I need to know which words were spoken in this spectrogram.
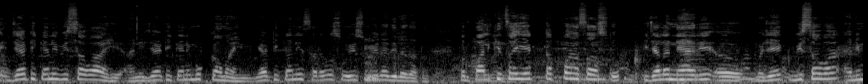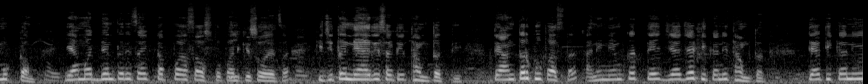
तर ज्या ठिकाणी विसावा आहे आणि ज्या ठिकाणी मुक्काम आहे या ठिकाणी सर्व सोयी सुविधा दिल्या जातात. पण पालखीचा एक टप्पा असा असतो की ज्याला न्याहारी अं, म्हणजे एक विसावा आणि मुक्काम या मध्यंतरीचा एक टप्पा असा असतो पालखी सोहळ्याचा की जिथं न्याहारीसाठी थांबतात ती. ते अंतर खूप असतं आणि नेमकं ते ज्या ज्या ठिकाणी थांबतात त्या ठिकाणी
